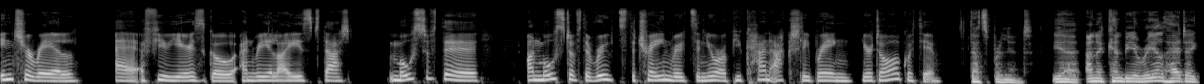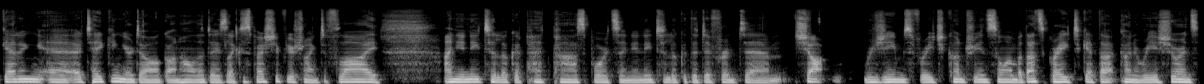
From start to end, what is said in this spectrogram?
Interrail uh, a few years ago and realised that most of the on most of the routes, the train routes in Europe, you can actually bring your dog with you. That's brilliant. Yeah, and it can be a real headache getting uh, taking your dog on holidays, like especially if you're trying to fly, and you need to look at pet passports and you need to look at the different um, shot regimes for each country and so on. But that's great to get that kind of reassurance.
